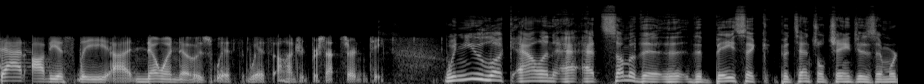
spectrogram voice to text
that obviously uh, no one knows with with 100% certainty. When you look, Alan, at, at some of the, the, the basic potential changes, and we're,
